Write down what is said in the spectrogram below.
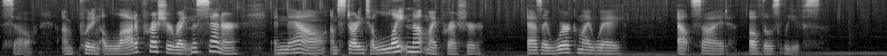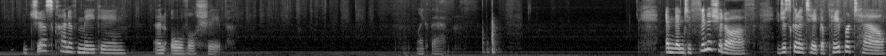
So I'm putting a lot of pressure right in the center and now I'm starting to lighten up my pressure as I work my way outside of those leaves. Just kind of making an oval shape. Like that. And then to finish it off, you're just going to take a paper towel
